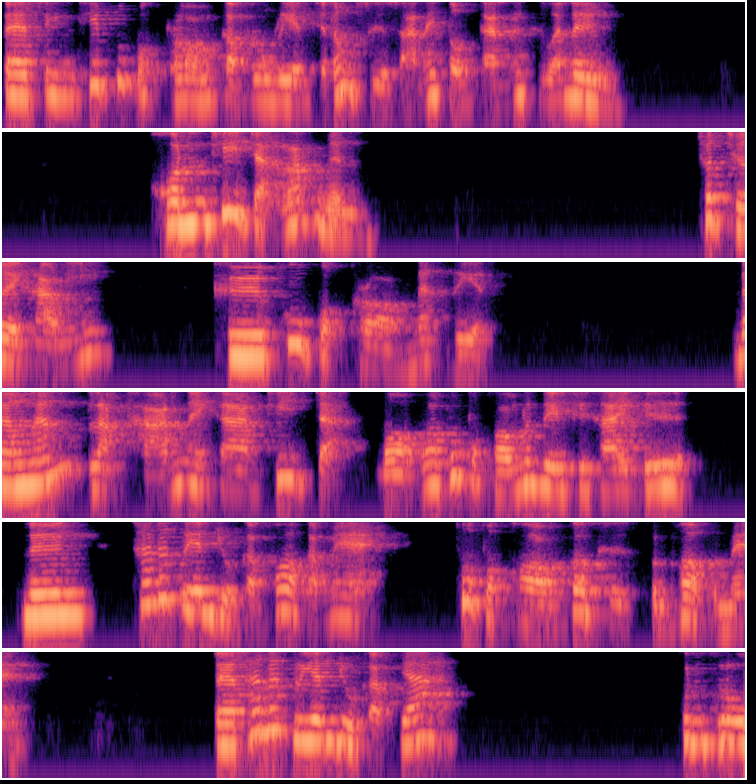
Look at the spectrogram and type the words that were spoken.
แต่สิ่งที่ผู้ปกครองกับโรงเรียนจะต้องสื่อสารให้ตรงกันก็คือว่าหนึ่งคนที่จะรับเงิน ชดเชยคราวนี้ คือผู้ปกครองนักเรียน ดังนั้นหลักฐานในการที่จะบอกว่าผู้ปกครองนักเรียนคือใครคือหนึ่งถ้านักเรียนอยู่กับพ่อกับแม่ ผู้ปกครองก็คือคุณพ่อคุณแม่ แต่ถ้านักเรียนอยู่กับญาติคุณครู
